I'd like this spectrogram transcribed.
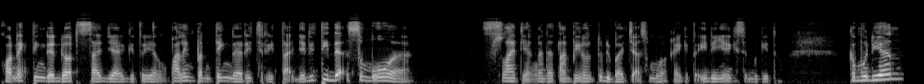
connecting the dots saja gitu yang paling penting dari cerita. Jadi tidak semua slide yang Anda tampilkan itu dibaca semua kayak gitu. Idenya begitu. Kemudian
